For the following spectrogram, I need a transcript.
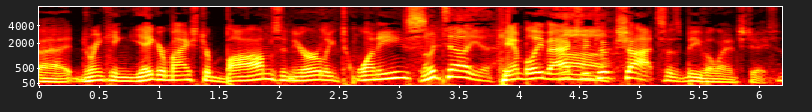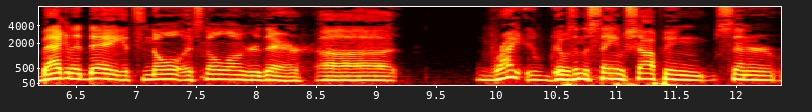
uh, drinking Jägermeister bombs in the early 20s? Let me tell you, Can't believe I actually Uh, took shots, says Bevo Lance Jason. back in the day, it's no, it's no longer there. Uh, right, it was in the same shopping center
